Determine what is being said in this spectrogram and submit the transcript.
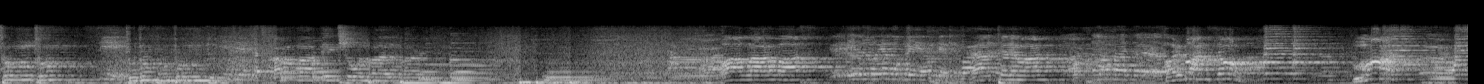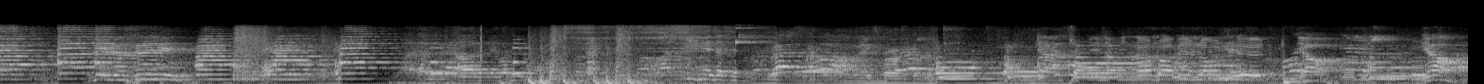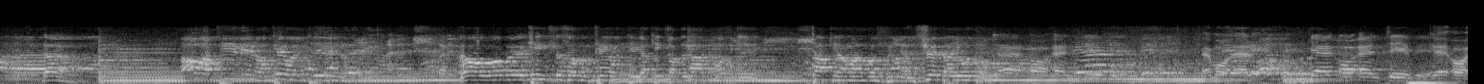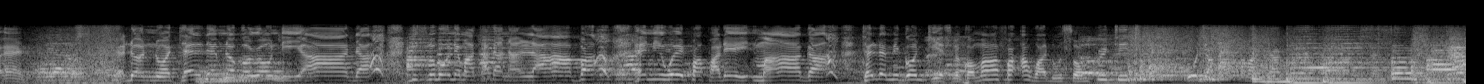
Tum tum. Tum tum tum tum. I'm a big show on the party. Wow, wow, boss. I'll tell you what. How the band sound? Mark. Radio City. Yo. Yo. Donna. Our TV no, K1 TV no. Go over the Kings to some K1 TV, Kings of the North Coast TV. Talking about Marcus with them. Straight on YouTube. K-O-N-T-V. M-O-L. K-O-N-T-V. K-O-N. You don't know, tell them no go round the yard. This me bone them hotter than a lava. Anyway, Papa they eat maga. Tell them me gun case me come off I will do some pretty. Oh, Gracias.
